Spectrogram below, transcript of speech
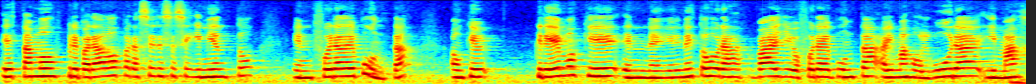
estamos preparados para hacer ese seguimiento en fuera de punta, aunque creemos que en, en estos horas valle o fuera de punta hay más holgura y más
